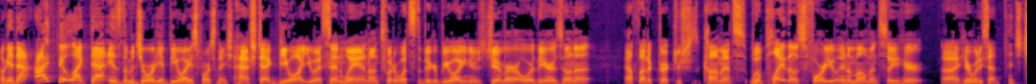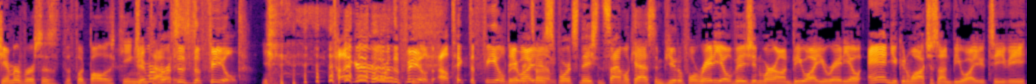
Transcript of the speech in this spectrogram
Okay, that I feel like that is the majority of BYU Sports Nation. Hashtag BYUSN weigh in on Twitter. What's the bigger BYU news? Jimmer or the Arizona athletic director's comments? We'll play those for you in a moment so you hear uh, hear what he said. It's Jimmer versus the football is king. Jimmer mentality. versus the field. Tiger or the field? I'll take the field every BYU time. Sports Nation simulcast and beautiful radio vision. We're on BYU Radio, and you can watch us on BYU TV.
